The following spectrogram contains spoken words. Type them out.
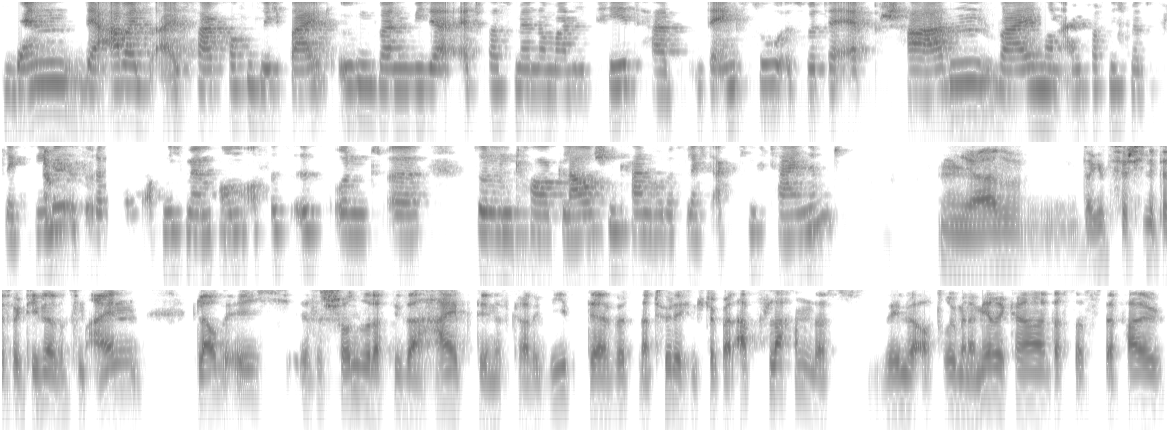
Wenn der Arbeitsalltag hoffentlich bald irgendwann wieder etwas mehr Normalität hat, denkst du, es wird der App schaden, weil man einfach nicht mehr so flexibel ist oder vielleicht auch nicht mehr im Homeoffice ist und äh, so einem Talk lauschen kann oder vielleicht aktiv teilnimmt? Ja, also da gibt es verschiedene Perspektiven. Also zum einen glaube ich, ist es schon so, dass dieser Hype, den es gerade gibt, der wird natürlich ein Stück weit abflachen. Das sehen wir auch drüben in Amerika, dass das der Fall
